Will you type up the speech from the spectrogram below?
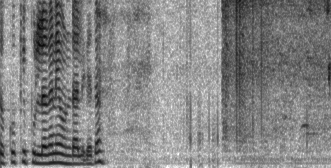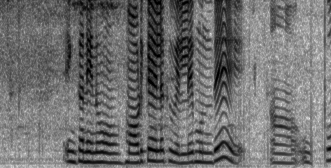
తొక్కుకి పుల్లగానే ఉండాలి కదా. ఇంకా నేను మామిడికాయలకు వెళ్ళే ముందే ఉప్పు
